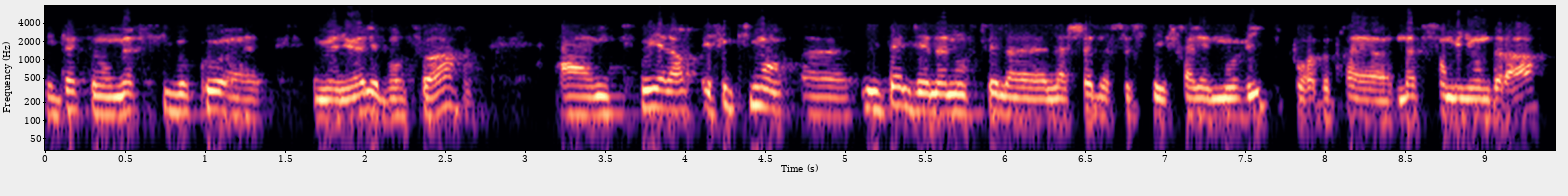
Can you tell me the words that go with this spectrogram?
Exactement. Merci beaucoup, Emmanuel, et bonsoir. oui, alors effectivement, Intel vient d'annoncer l'achat de la société israélienne Movit pour à peu près 900 millions de dollars.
